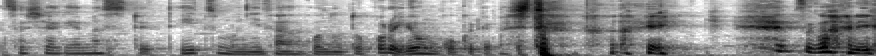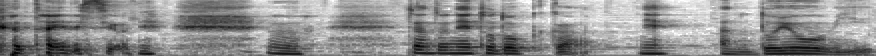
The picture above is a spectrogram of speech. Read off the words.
差し上げます」と言っていつも23個のところ4個くれました。すごいありがたいですよね、うん、ちゃんとね届くかねあの土曜日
